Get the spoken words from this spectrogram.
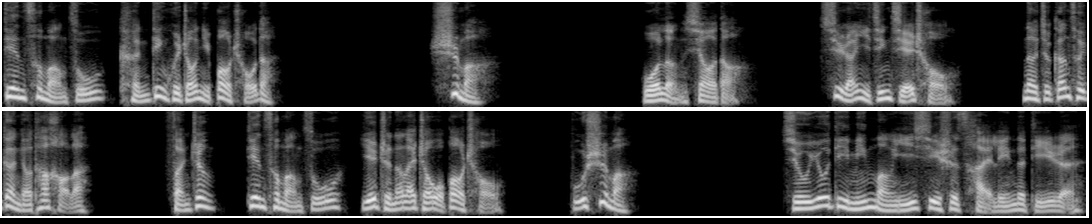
电策蟒族肯定会找你报仇的，是吗？我冷笑道：“既然已经结仇，那就干脆干掉他好了。反正电策蟒族也只能来找我报仇，不是吗？”九幽地冥蟒一系是彩铃的敌人，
